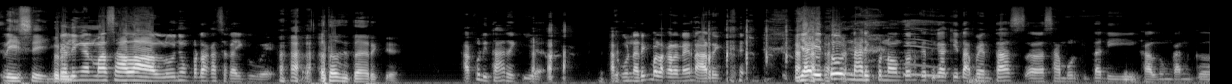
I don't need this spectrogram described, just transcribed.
Leasing. kelingan masa lalu yang pernah kasih kayak gue. Atau ditarik ya? Aku ditarik iya. Aku narik malah karena narik. Yaitu narik penonton ketika kita pentas eh, sambur kita dikalungkan ke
